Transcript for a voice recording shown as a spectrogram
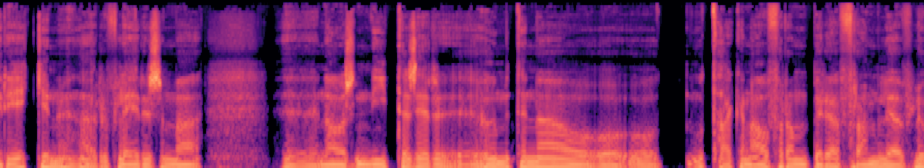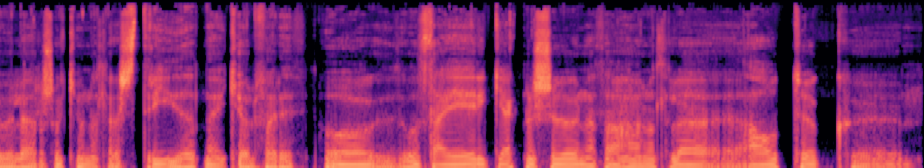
í reikinu, það eru fleiri sem að uh, ná að nýta sér hugmyndina og, og, og, og taka hann áfram og byrja að framlega flugvilar og svo kemur náttúrulega stríð þarna í kjölfarið. Og, og það er í gegnum söguna þá hafa náttúrulega átök uh, uh,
